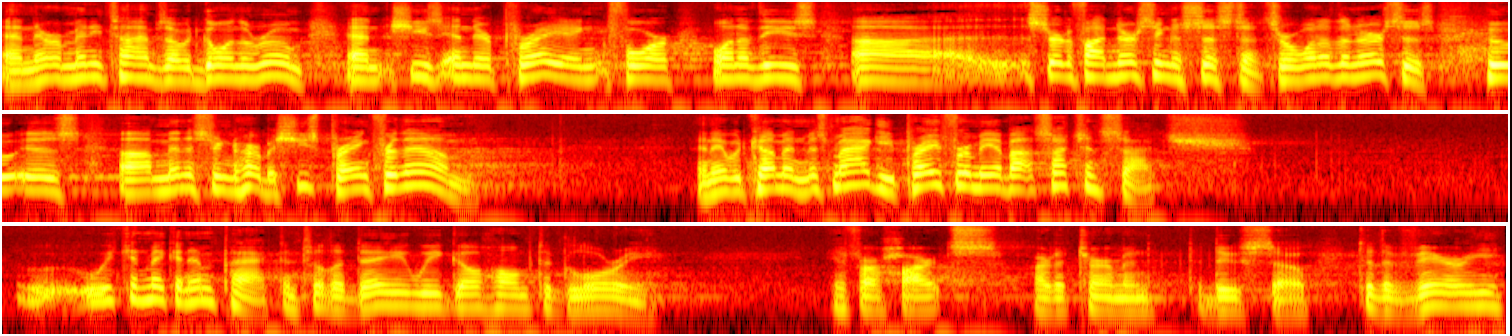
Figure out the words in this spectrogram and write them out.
And there were many times I would go in the room and she's in there praying for one of these uh, certified nursing assistants or one of the nurses who is uh, ministering to her, but she's praying for them. And they would come in, Miss Maggie, pray for me about such and such. We can make an impact until the day we go home to glory if our hearts are determined to do so to the very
